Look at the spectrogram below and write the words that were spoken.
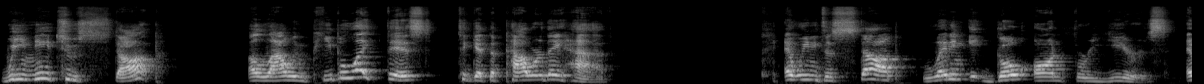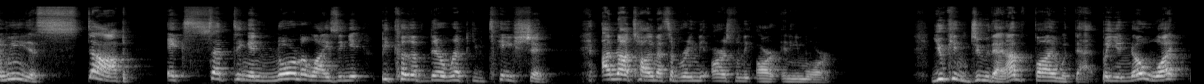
We need to stop allowing people like this to get the power they have. And we need to stop letting it go on for years. And we need to stop accepting and normalizing it because of their reputation. I'm not talking about separating the artist from the art anymore. You can do that. I'm fine with that. But you know what?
